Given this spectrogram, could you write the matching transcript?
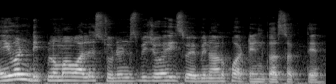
इवन डिप्लोमा वाले स्टूडेंट्स भी जो है इस वेबिनार को अटेंड कर सकते हैं।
